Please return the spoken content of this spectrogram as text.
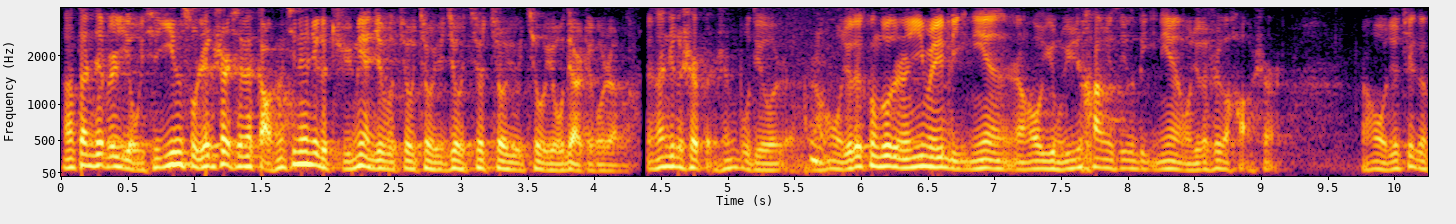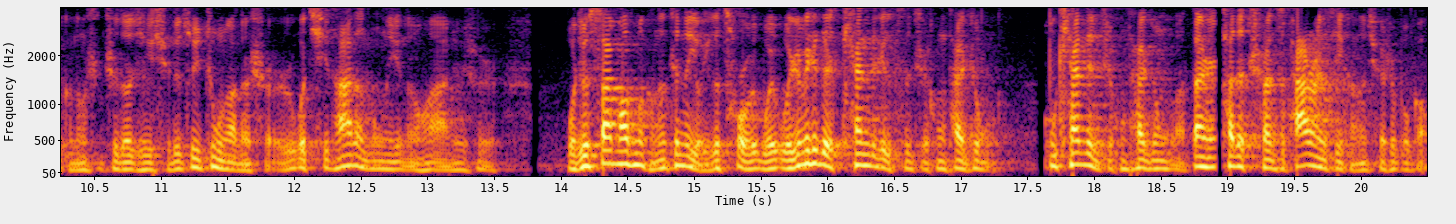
然后但这边有一些因素，这个事儿现在搞成今天这个局面就就就就就就就有点丢人了。但这个事儿本身不丢人。然后我觉得更多的人因为理念，然后勇于去捍卫自己的理念，我觉得是个好事儿。然后我觉得这个可能是值得去学的最重要的事儿。如果其他的东西的话，就是我觉得三毛他们可能真的有一个错，我我认为这个 candid 这个词指控太重了，不 candid 指控太重了，但是它的 transparency 可能确实不够，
